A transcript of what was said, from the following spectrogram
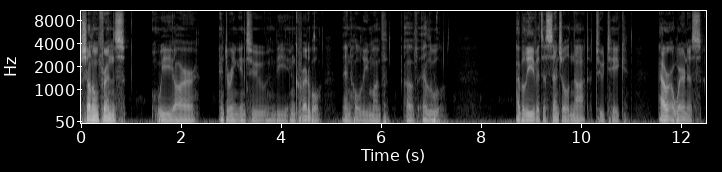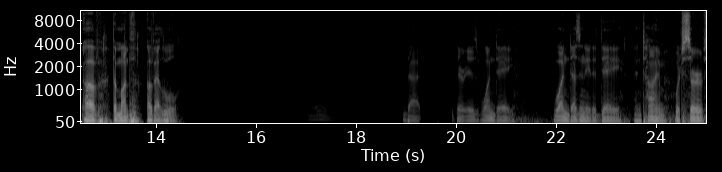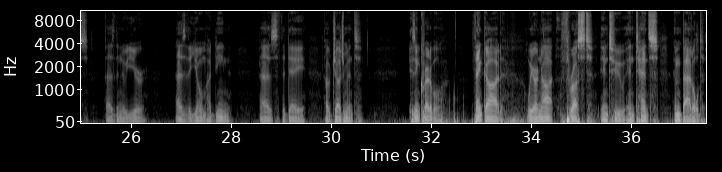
Shalom, friends. We are entering into the incredible and holy month of Elul. I believe it's essential not to take our awareness of the month of Elul. That there is one day, one designated day and time which serves as the new year, as the Yom Hadin, as the day of judgment, is incredible. Thank God we are not thrust into intense, embattled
